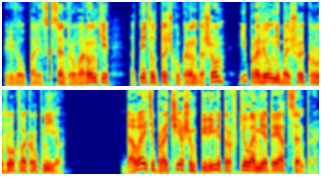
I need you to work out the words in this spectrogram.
перевел палец к центру воронки, отметил точку карандашом и провел небольшой кружок вокруг нее. Давайте прочешем периметр в километре от центра.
